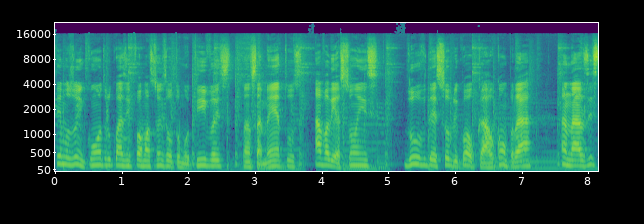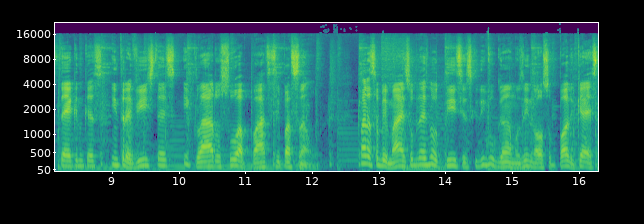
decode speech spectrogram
temos um encontro com as informações automotivas, lançamentos, avaliações, dúvidas sobre qual carro comprar, análises técnicas, entrevistas e, claro, sua participação. Para saber mais sobre as notícias que divulgamos em nosso podcast,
